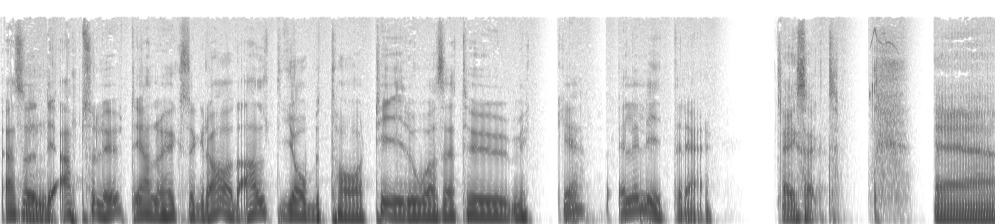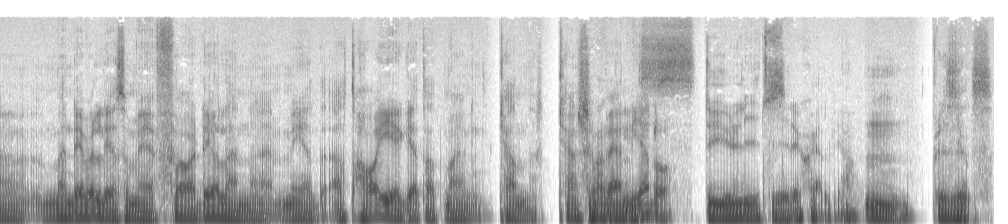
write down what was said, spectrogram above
Alltså, Mm. det, absolut, i allra högsta grad. Allt jobb tar tid oavsett hur mycket eller lite det är. Exakt. Eh, men det är väl det som är fördelen med att ha eget, att man kan kanske Man välja då. styr lite i det själv. Ja. Mm, precis.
